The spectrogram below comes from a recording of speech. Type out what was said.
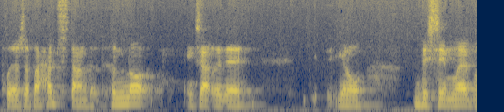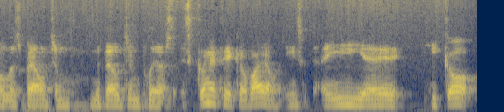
players of a head standard who are not exactly the, you know, the same level as Belgium, the Belgian players. It's going to take a while. He's he uh, he got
